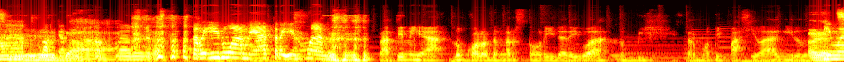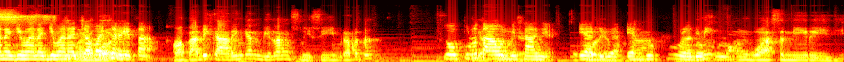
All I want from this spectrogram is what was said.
Sudah. Paket lengkap banget. Ya, one. Berarti nih ya, lu kalau denger story dari gua lebih termotivasi lagi lu. Eh, Gimana gimana gimana, Gimana, coba Boy? cerita. Kalau tadi Karin kan bilang selisih berapa tuh? 20 30 tahun ya? misalnya. Ya 20 tiga, ya Nah, 20 lah Ini 20. om gua sendiri, Ji.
